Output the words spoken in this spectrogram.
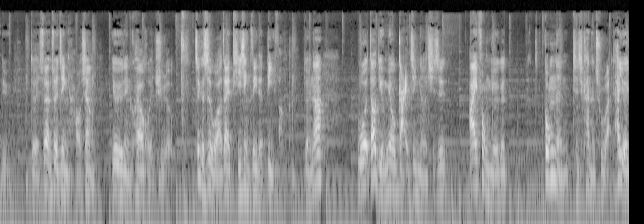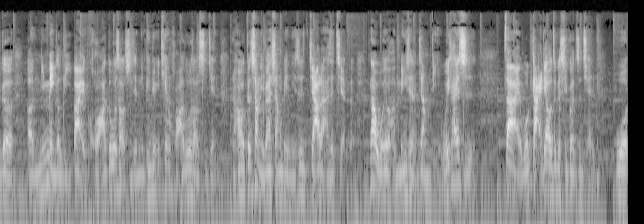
率。对，虽然最近好像又有点快要回去了，这个是我要在提醒自己的地方。对，那我到底有没有改进呢？其实 iPhone 有一个。功能其实看得出来，它有一个呃，你每个礼拜划多少时间，你平均一天划多少时间，然后跟上礼拜相比，你是加了还是减了？那我有很明显的降低。我一开始在我改掉这个习惯之前，我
